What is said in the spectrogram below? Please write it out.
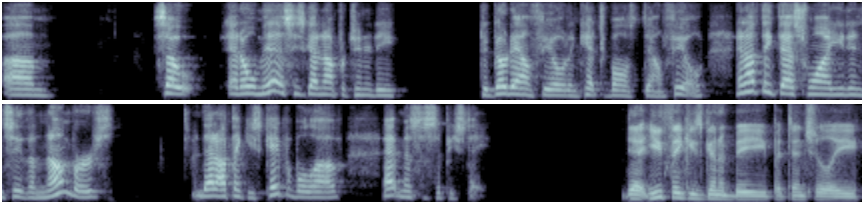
Um, so at Ole Miss, he's got an opportunity to go downfield and catch balls downfield. And I think that's why you didn't see the numbers that I think he's capable of at Mississippi State. Yeah, you think he's going to be potentially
